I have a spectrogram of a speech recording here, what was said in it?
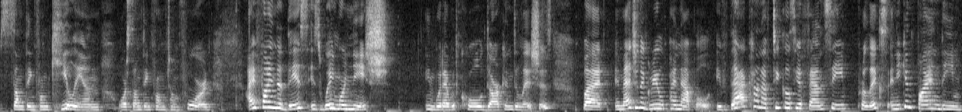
something from Kilian or something from Tom Ford. I find that this is way more niche in what I would call dark and delicious but imagine a grilled pineapple. If that kind of tickles your fancy prolix and you can find the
